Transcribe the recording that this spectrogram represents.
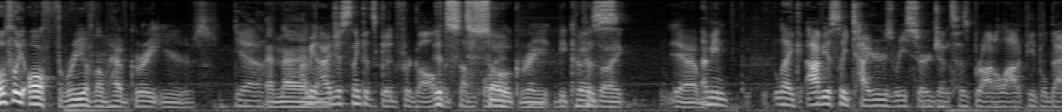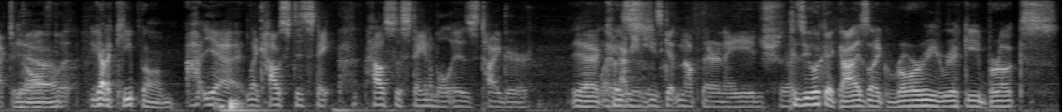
hopefully all three of them have great years. Yeah. And then I mean, I just think it's good for golf It's at some so point. great because like, yeah, I mean, like obviously Tiger's resurgence has brought a lot of people back to yeah, golf, but you got to keep them. uh, yeah, like how sustain how sustainable is Tiger? Yeah, Like, I mean, he's getting up there in age. so- you look at guys like Rory, Rickie, Brooks,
